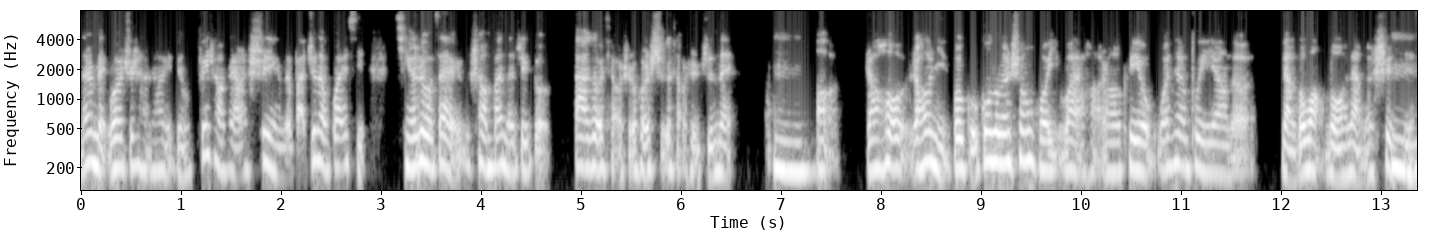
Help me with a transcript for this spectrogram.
但是美国的职场上已经非常非常适应的把这段关系停留在上班的这个八个小时或者十个小时之内。嗯，哦，然后然后你包括工作跟生活以外哈，然后可以有完全不一样的两个网络、两个世界，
